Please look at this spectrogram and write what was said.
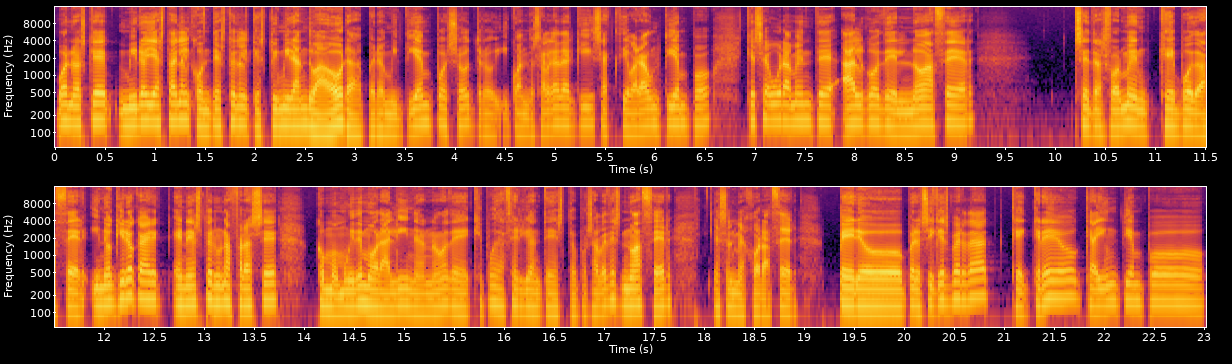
Bueno, es que miro ya está en el contexto en el que estoy mirando ahora, pero mi tiempo es otro y cuando salga de aquí se activará un tiempo que seguramente algo del no hacer se transforme en qué puedo hacer. Y no quiero caer en esto en una frase como muy de moralina, ¿no? De qué puedo hacer yo ante esto. Pues a veces no hacer es el mejor hacer. Pero, pero sí que es verdad que creo que hay un tiempo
